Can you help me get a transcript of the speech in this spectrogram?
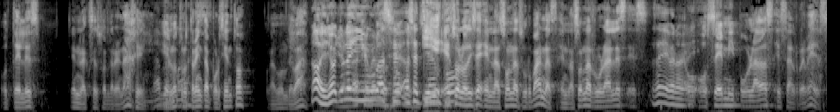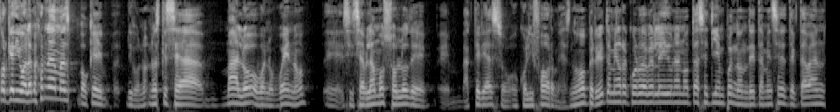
hoteles tienen acceso al drenaje. Nada y el otro más. 30%, ¿a dónde va? No, yo, yo leí hace, hace y tiempo. eso lo dice en las zonas urbanas. En las zonas rurales es, Sí, bueno, o, o semipobladas es al revés. Porque digo, a lo mejor nada más, ok, digo, no, no es que sea malo o bueno, bueno, eh, si, si hablamos solo de eh, bacterias o, o coliformes, ¿no? Pero yo también recuerdo haber leído una nota hace tiempo en donde también se detectaban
